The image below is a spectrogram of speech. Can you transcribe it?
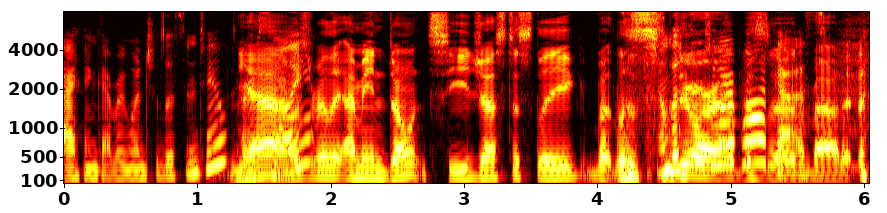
I think everyone should listen to. Personally. Yeah, I was really. I mean, don't see Justice League, but listen, Listen to our to our episode podcast. about it.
